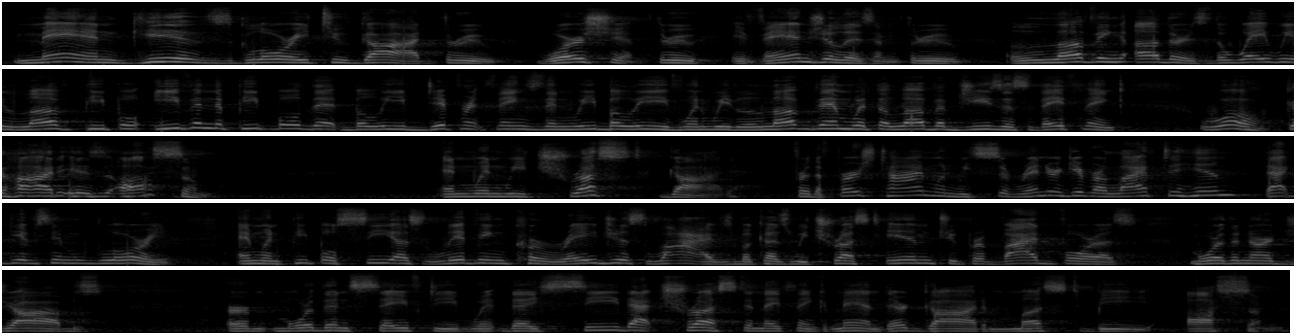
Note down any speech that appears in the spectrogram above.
Man gives glory to God through worship, through evangelism, through loving others, the way we love people, even the people that believe different things than we believe. When we love them with the love of Jesus, they think, Whoa, God is awesome. And when we trust God for the first time, when we surrender and give our life to Him, that gives Him glory. And when people see us living courageous lives because we trust Him to provide for us more than our jobs or more than safety, when they see that trust and they think, man, their God must be awesome.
